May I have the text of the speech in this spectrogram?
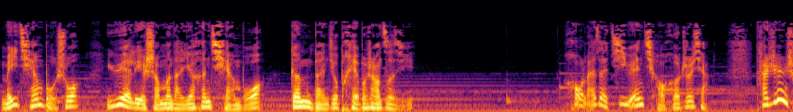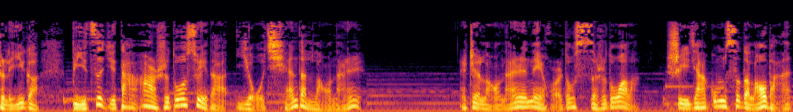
没钱不说，阅历什么的也很浅薄，根本就配不上自己。后来在机缘巧合之下，她认识了一个比自己大二十多岁的有钱的老男人。这老男人那会儿都四十多了，是一家公司的老板，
